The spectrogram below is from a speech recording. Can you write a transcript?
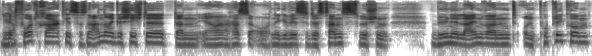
Ja. Mit Vortrag ist das eine andere Geschichte. Dann ja, hast du auch eine gewisse Distanz zwischen Bühne, Leinwand und Publikum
